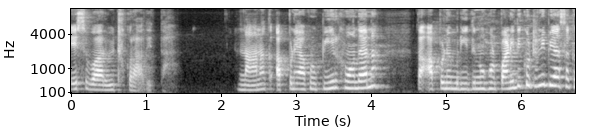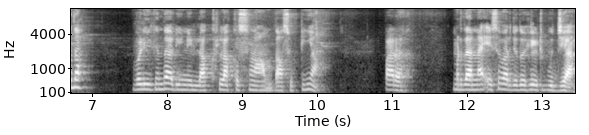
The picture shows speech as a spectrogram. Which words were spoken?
ਇਸ ਵਾਰ ਵੀ ਠੁਕਰਾ ਦਿੱਤਾ। ਨਾਨਕ ਆਪਣੇ ਆਪ ਨੂੰ ਪੀਰ ਖਵਾਉਂਦਾ ਹੈ ਨਾ, ਤਾਂ ਆਪਣੇ ਮਰੀਦ ਨੂੰ ਹੁਣ ਪਾਣੀ ਦੀ ਘੁੱਟ ਨਹੀਂ ਪਿਆ ਸਕਦਾ। ਵਲੀ ਕੰਧਾਰੀ ਨੇ ਲੱਖ ਲੱਖ ਸੁਨਾਮਤਾਂ ਸੁੱਟੀਆਂ। ਪਰ ਮਰਦਾਨਾ ਇਸ ਵਾਰ ਜਦੋਂ ਹੇਠ ਪੁੱਜਿਆ,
